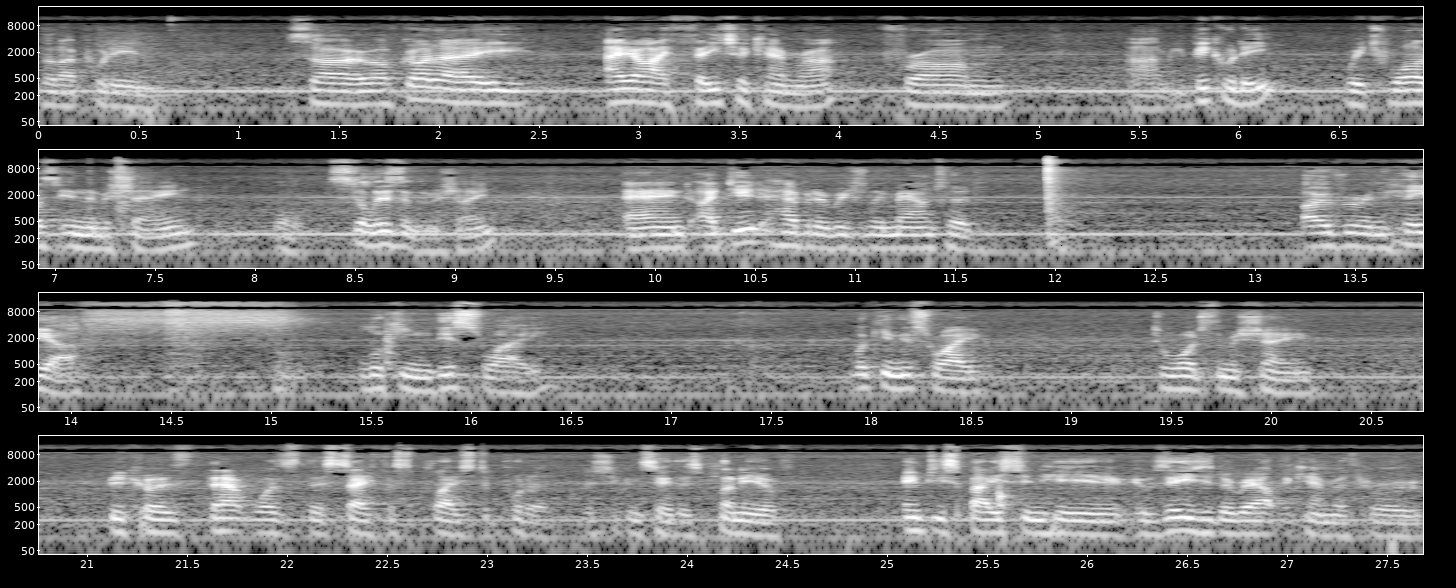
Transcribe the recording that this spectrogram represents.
that I put in. So I've got a AI Theta camera from um, Ubiquiti, which was in the machine, or still is in the machine and I did have it originally mounted over in here looking this way looking this way towards the machine because that was the safest place to put it. As you can see there's plenty of empty space in here. It was easy to route the camera through.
